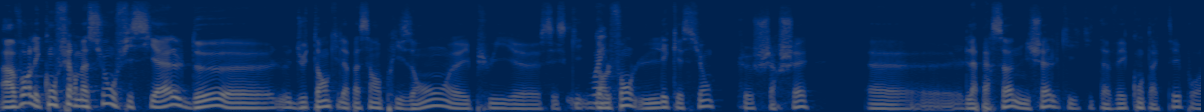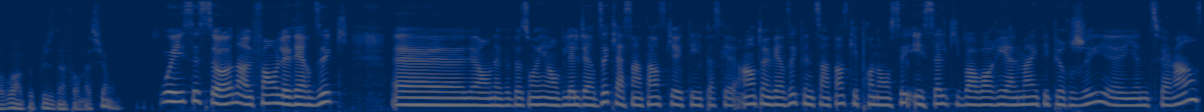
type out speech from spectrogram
à avoir les confirmations officielles de, euh, du temps qu'il a passé en prison. Et puis, euh, c'est ce qui, dans le fond, les questions que cherchait la personne, Michel, qui, qui t'avait contacté pour avoir un peu plus d'informations. Oui, c'est ça. Dans le fond, le verdict, euh, on avait besoin, on voulait le verdict, la sentence qui a été, parce que entre un verdict et une sentence qui est prononcée et celle qui va avoir réellement été purgée, euh, il y a une différence.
